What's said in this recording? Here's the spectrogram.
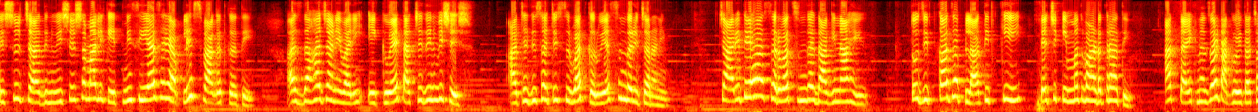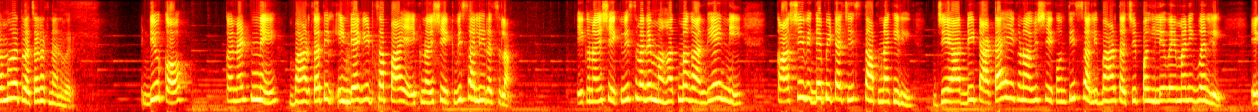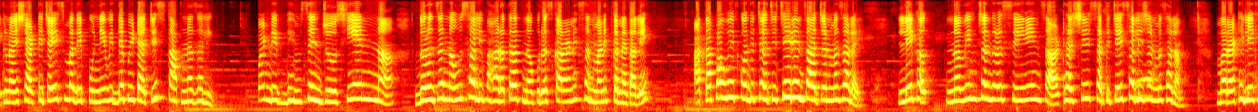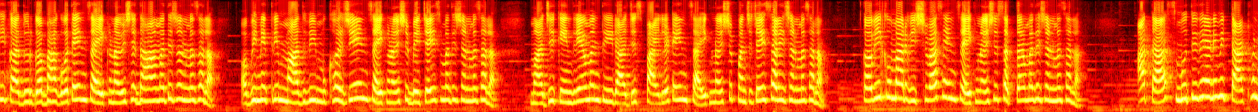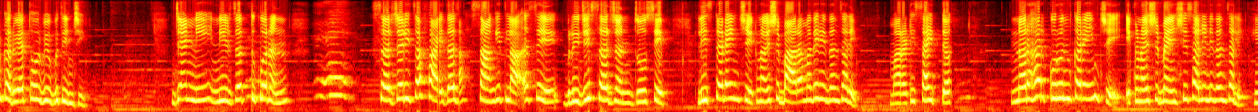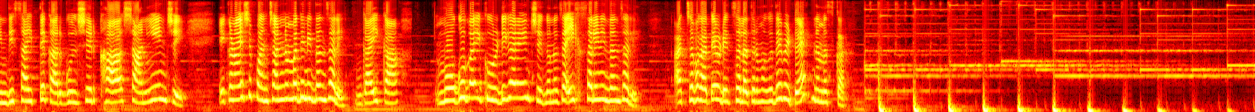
येशूच्या दिनविशेष मालिकेत मी सिया झरे आपले स्वागत करते. आज दहा जानेवारी ऐकूयात आजचे दिनविशेष. आजच्या दिवसाची सुरुवात करूया सुंदर विचाराने. चारित्र्य हा सर्वात सुंदर दागिना आहे. तो जितका जपला तितकी त्याची किंमत वाढत राहते. आत्ता एक नजर टाकूया त्याच्या महत्त्वाच्या घटनांवर. ड्यूक ऑफ कनटने भारतातील इंडिया गेटचा पाया एकोणीसशे एकवीस साली रचला. एकोणीसशे एकवीसमध्ये महात्मा गांधी यांनी काशी विद्यापीठाची स्थापना केली. जे आर डी टाटा हे एकोणावीसशे एकोणतीस साली भारताचे पहिले वैमानिक बनले. एकोणीसशे अठ्ठेचाळीसमध्ये पुणे विद्यापीठाची स्थापना झाली. पंडित भीमसेन जोशी यांना दोन हजार नऊ साली भारतरत्न पुरस्काराने सन्मानित करण्यात आले. आता पाहूयात कोणत्या चर्चित चेहऱ्यांचा आज जन्म झालाय. लेखक नवीन चंद्र सेन यांचा अठराशे सत्तेचाळीस साली जन्म झाला. मराठी लेखिका दुर्गा भागवत यांचा एकोणावीसशे दहामध्ये जन्म झाला. अभिनेत्री माधवी मुखर्जी यांचा एकोणावीसशे बेचाळीसमध्ये जन्म झाला. माजी केंद्रीय मंत्री राजेश पायलट यांचा एकोणीसशे पंचेचाळीस साली जन्म झाला. कवी कुमार विश्वास यांचा एकोणीसशे सत्तरमध्ये जन्म झाला. आता स्मृतिदिनानिमित्त आठवण करूया थोर विभूतींची. ज्यांनी निर्जंतुकरण सर्जरीचा फायदा सांगितला असे ब्रिजिश सर्जन जोसेफ लिस्टर यांचे एकोणीसशे बारामध्ये निधन झाले. मराठी साहित्य नरहर कुरुंदकर यांचे एकोणीसशे ब्याऐंशी साली निधन झाले. हिंदी साहित्यकार गुलशेर खा शानी यांचे एकोणीसशे पंच्याण्णवमध्ये निधन झाले. गायिका मोगूबाई कुर्डीकर यांचे दोन हजार एक साली निधन झाले. आजच्या भागात एवढेच. चला तर मग उद्या भेटूया. नमस्कार.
